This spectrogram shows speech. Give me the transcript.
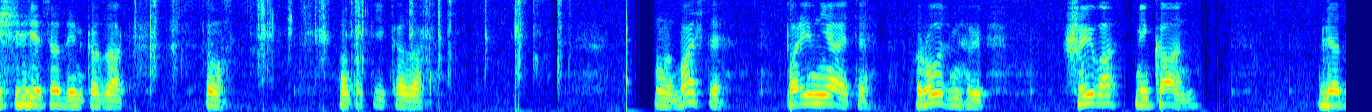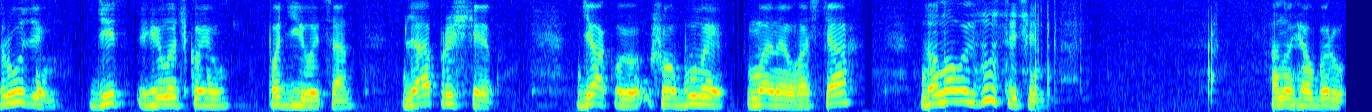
Ще є один козак. О. Отакий козак. От, бачите? Порівняйте розміри шива мікан. Для друзів дід гілочкою поділиться для прищеп. Дякую, що були в мене в гостях. До нових зустрічей! А ну я вберу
